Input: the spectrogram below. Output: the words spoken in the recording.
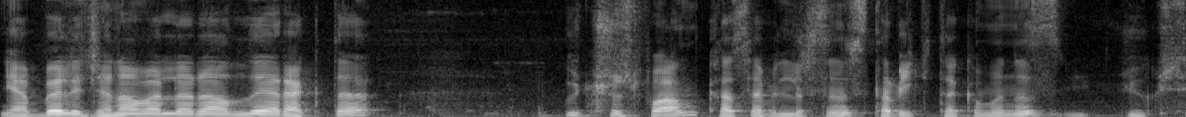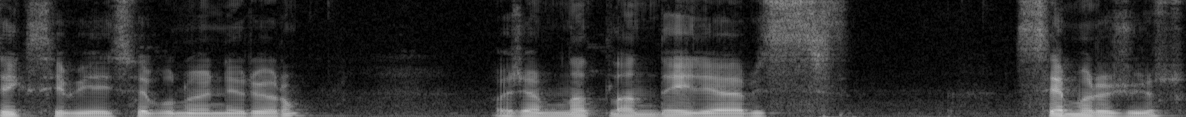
Ya böyle canavarları avlayarak da 300 puan kasabilirsiniz. Tabii ki takımınız yüksek seviye ise bunu öneriyorum. Hocam Natlan değil ya biz Semurcuyuz.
